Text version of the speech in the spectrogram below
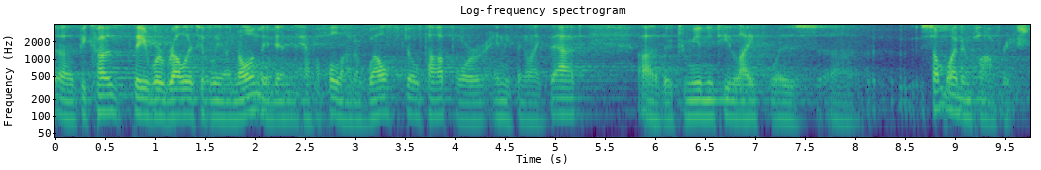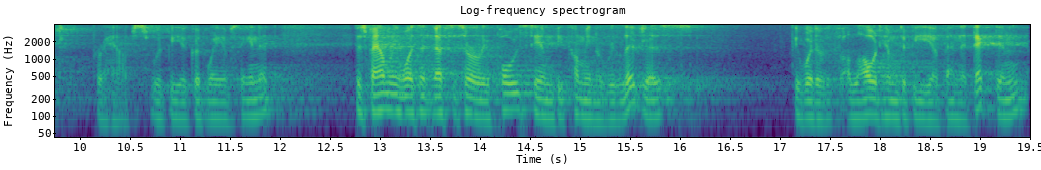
uh, because they were relatively unknown, they didn't have a whole lot of wealth built up or anything like that. Uh, their community life was uh, somewhat impoverished, perhaps, would be a good way of saying it. His family wasn't necessarily opposed to him becoming a religious. They would have allowed him to be a Benedictine.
